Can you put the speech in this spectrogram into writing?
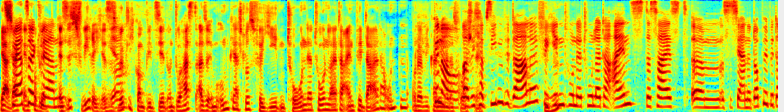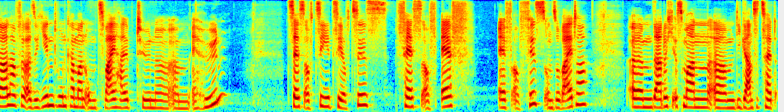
Ja, Schwer zu erklären. Es ist schwierig, es ja. ist wirklich kompliziert. Und du hast also im Umkehrschluss für jeden Ton der Tonleiter ein Pedal da unten? Oder wie kann genau, ich mir das vorstellen? also ich habe sieben Pedale, für mhm. jeden Ton der Tonleiter eins. Das heißt, ähm, es ist ja eine Doppelpedalhafe, also jeden Ton kann man um zwei Halbtöne ähm, erhöhen. Cs auf C, C auf Cis, Fes auf F, F auf Fis und so weiter. Ähm, dadurch ist man ähm, die ganze Zeit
